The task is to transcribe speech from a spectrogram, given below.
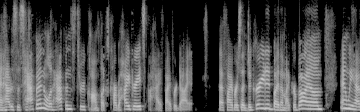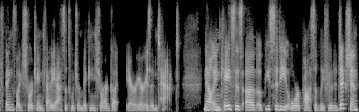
And how does this happen? Well, it happens through complex carbohydrates, a high fiber diet. That fiber is then degraded by the microbiome, and we have things like short chain fatty acids, which are making sure our gut area is intact. Now, in cases of obesity or possibly food addiction,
